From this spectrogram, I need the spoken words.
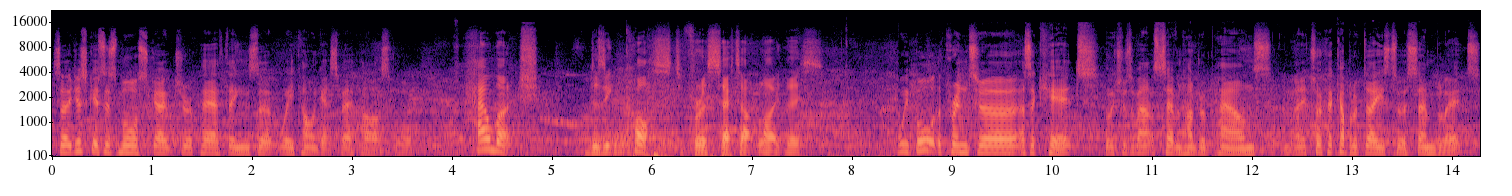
So it just gives us more scope to repair things that we can't get spare parts for. How much does it cost for a setup like this? We bought the printer as a kit, which was about £700, and it took a couple of days to assemble it.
